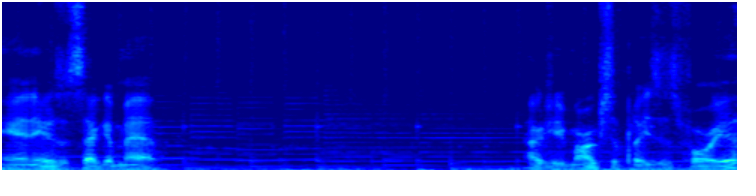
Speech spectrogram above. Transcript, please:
And here's a second map. Actually marks the places for you.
